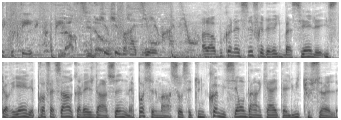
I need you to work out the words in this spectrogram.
écoutez. Cube Radio. Alors, vous connaissez Frédéric Bastien, il est historien, il est professeur au Collège d'Anson, mais pas seulement ça, c'est une commission d'enquête à lui tout seul.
